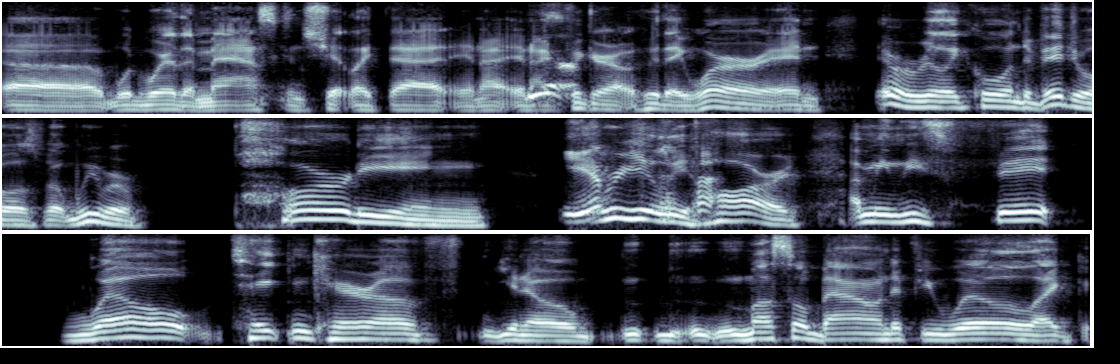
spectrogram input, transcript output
uh would wear the mask and shit like that and I and yeah. I figure out who they were and they were really cool individuals but we were partying yep. really hard I mean these fit well taken care of you know m- muscle bound if you will like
